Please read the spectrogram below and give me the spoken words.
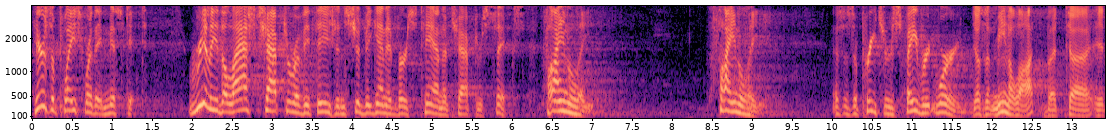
here's a place where they missed it. Really, the last chapter of Ephesians should begin at verse 10 of chapter 6. Finally. Finally. This is a preacher's favorite word. Doesn't mean a lot, but uh, it,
